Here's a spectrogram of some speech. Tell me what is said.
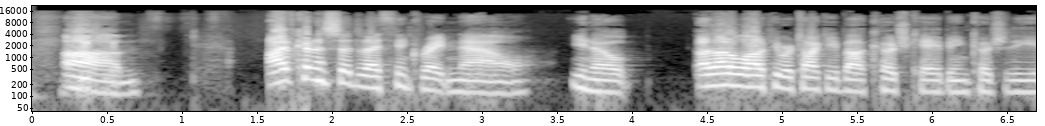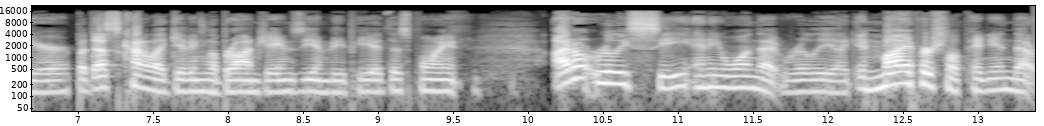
Um, I've kind of said that I think right now, you know, I thought a lot of people are talking about Coach K being Coach of the Year, but that's kind of like giving LeBron James the MVP at this point. I don't really see anyone that really, like, in my personal opinion, that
